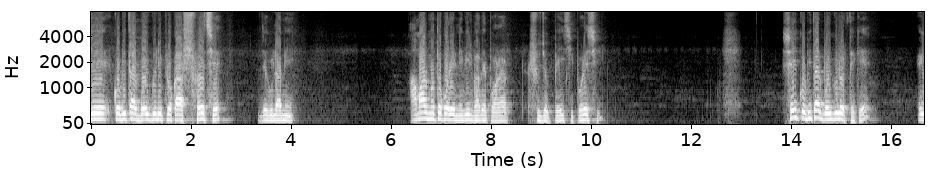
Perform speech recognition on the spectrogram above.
যে কবিতার বইগুলি প্রকাশ হয়েছে, যেগুলো আমি আমার মতো করে নিবিড়ভাবে পড়ার সুযোগ পেয়েছি, পড়েছি, সেই কবিতার বইগুলোর থেকে এই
